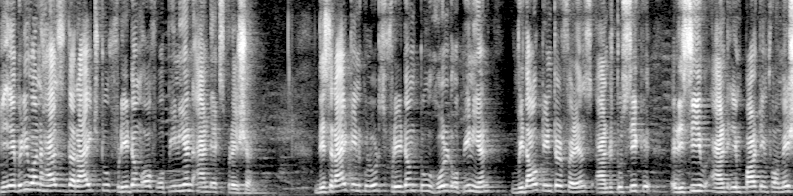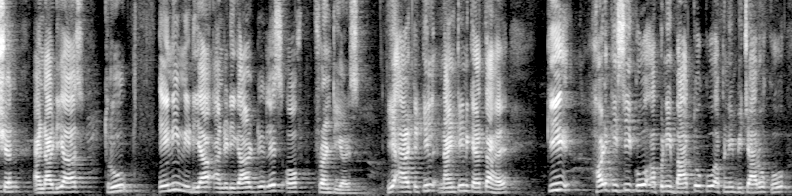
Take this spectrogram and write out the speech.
कि everyone has the right to freedom of opinion and expression this right includes freedom to hold opinion without interference and to seek receive and impart information and ideas through any media and regardless of frontiers ये आर्टिकल 19 कहता है कि हर किसी को अपनी बातों को, अपने विचारों को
